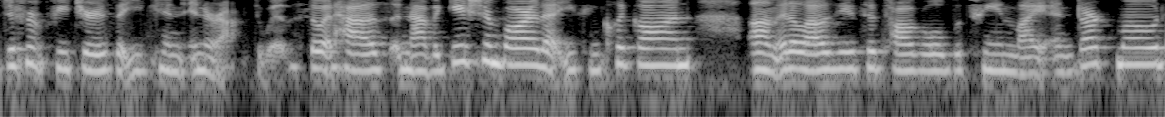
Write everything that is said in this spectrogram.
different features that you can interact with. So, it has a navigation bar that you can click on, um, it allows you to toggle between light and dark mode,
